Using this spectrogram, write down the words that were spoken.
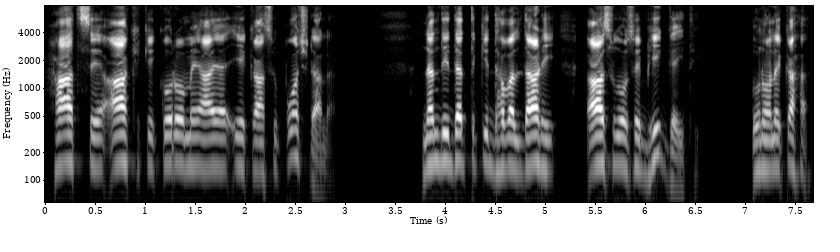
हाथ से आँख के कोरों में आया एक आँसू पहुँच डाला। नंदीदत्त की धवल दाढ़ी आंसुओं से भीग गई थी। उन्होंने कहा,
